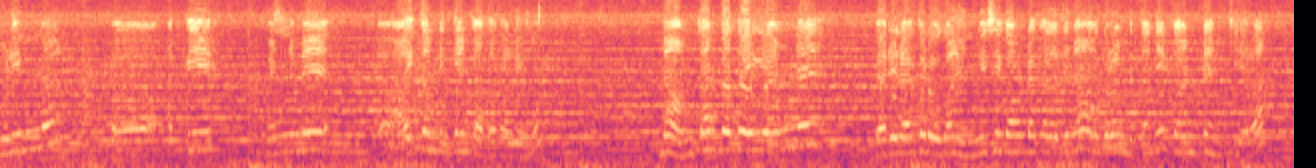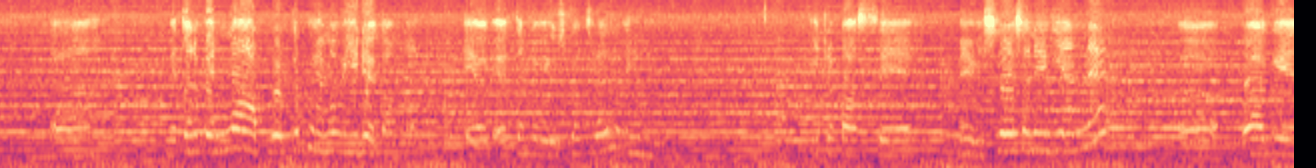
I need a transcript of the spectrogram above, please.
මුලින්ම අපි මෙන්න මේ අයිකන් ටික ගැන කතා කරමු මේ අන්තර්ගතය කියන්නේ බැරි රැකට ඔයගොල්ලෝ ඉංග්‍රීසි account එකක් හදලා දිනා ඔයගොල්ලෝ මෙතනදී content කියලා. මෙතන පෙන්න අප්ලෝඩ් කරපු හැම වීඩියෝ එකක්ම. ඒ එතනට views කොච්චරද එහෙම. ඊට පස්සේ මේ විශ්ලේෂණය කියන්නේ ඔයාගේ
